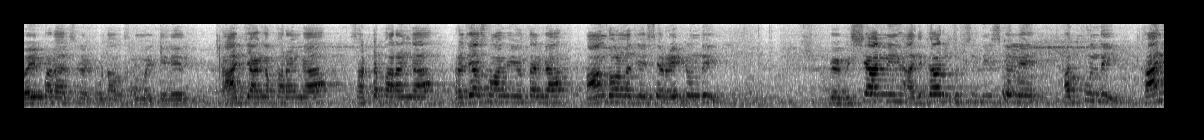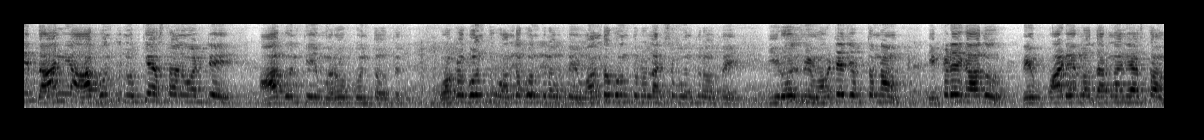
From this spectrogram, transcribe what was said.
భయపడాల్సినటువంటి అవసరం అయితే లేదు. రాజ్యాంగపరంగా చట్టపరంగా ప్రజాస్వామ్యయుతంగా ఆందోళన చేసే రైట్ ఉంది. విషయాన్ని అధికారుల దృష్టికి తీసుకెళ్ళే హక్కు ఉంది. కానీ దాన్ని ఆ గొంతు నొక్కేస్తాను అంటే ఆ గొంతే మరో గొంతు అవుతుంది. ఒక గొంతు వంద గొంతులు అవుతాయి వంద గొంతులు లక్ష గొంతులు అవుతాయి. ఈరోజు మేము ఒకటే చెప్తున్నాం ఇక్కడే కాదు రేపు పాడేరులో ధర్నా చేస్తాం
